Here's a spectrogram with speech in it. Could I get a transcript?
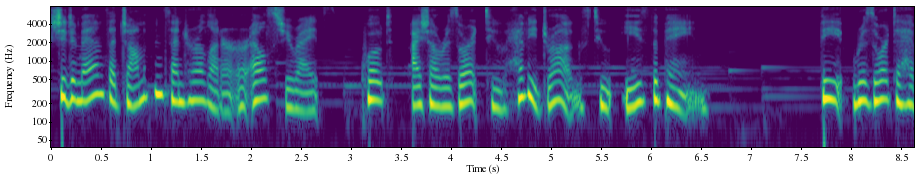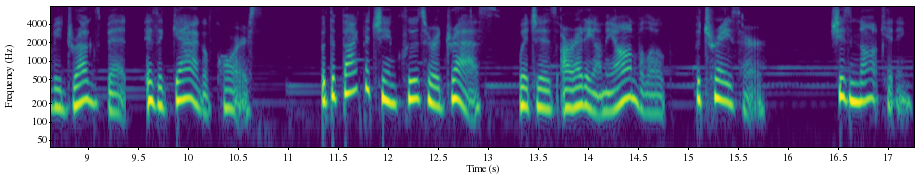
She demands that Jonathan send her a letter, or else, she writes, quote, I shall resort to heavy drugs to ease the pain. The resort to heavy drugs bit is a gag, of course, but the fact that she includes her address, which is already on the envelope, betrays her. She's not kidding.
